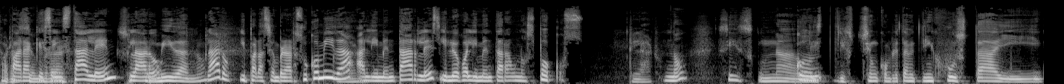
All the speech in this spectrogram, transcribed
para, que se instalen, claro, comida, ¿no? claro, y para sembrar su comida, alimentarles y luego alimentar a unos pocos. Claro. ¿No? Sí, es una distribución completamente injusta y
